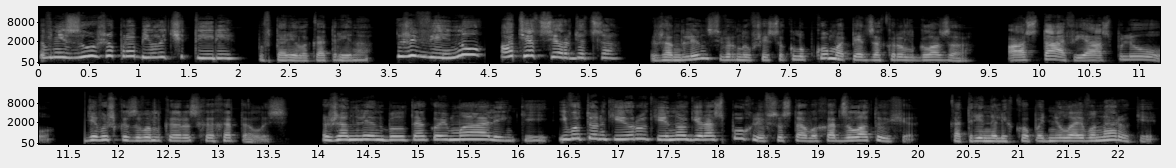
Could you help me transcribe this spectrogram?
«Внизу же пробило четыре», — повторила Катрина. «Живей, ну, отец сердится». Жанлен, свернувшийся клубком, опять закрыл глаза. «Оставь, я сплю». Девушка звонко расхохоталась. Жанлен был такой маленький, его тонкие руки и ноги распухли в суставах от золотухи. Катрина легко подняла его на руки.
